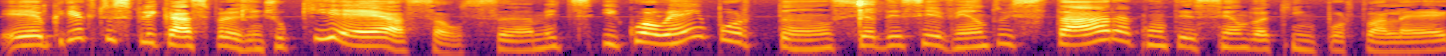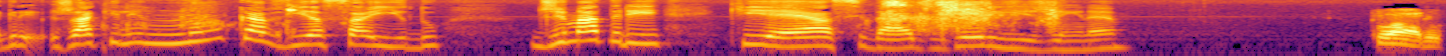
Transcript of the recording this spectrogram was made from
é, eu queria que tu explicasse para a gente o que é a South Summit e qual é a importância desse evento estar acontecendo aqui em Porto Alegre, já que ele nunca havia saído de Madrid, que é a cidade de origem, né? Claro.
